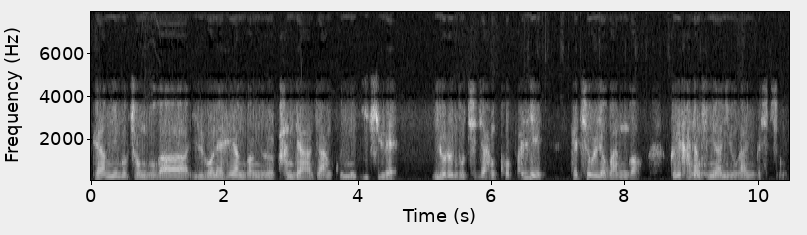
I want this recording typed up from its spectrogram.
대한민국 정부가 일본의 해양 방류를 반대하지 않고 있는 이 기회, 이거를 놓치지 않고 빨리 해치우려고 하는 거, 그게 가장 중요한 이유가 아닌가 싶습니다.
